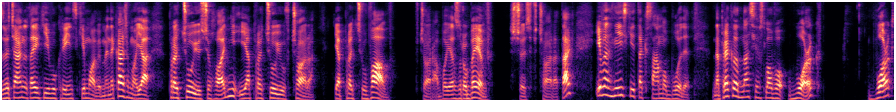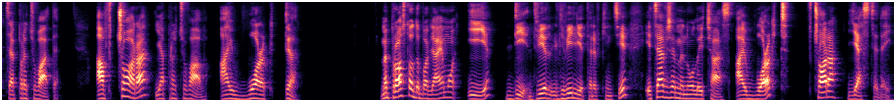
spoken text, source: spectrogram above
Звичайно, так як і в українській мові. Ми не кажемо я працюю сьогодні і я працюю вчора. Я працював вчора або я зробив щось вчора, так? І в англійській так само буде. Наприклад, у нас є слово work. Work це працювати. А вчора я працював. I worked. Ми просто додаємо і, D, дві, дві літери в кінці, і це вже минулий час. I worked вчора yesterday.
